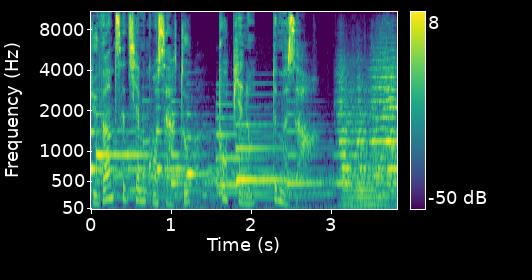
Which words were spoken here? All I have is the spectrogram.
du 27e concerto pour piano de Mozart.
